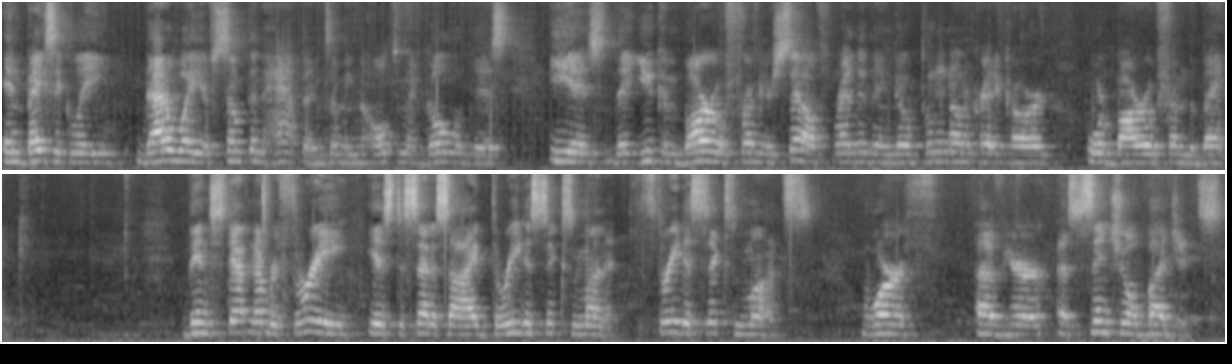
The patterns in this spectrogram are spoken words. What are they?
and basically that way if something happens, I mean the ultimate goal of this is that you can borrow from yourself rather than go put it on a credit card or borrow from the bank. Then step number three is to set aside three to six months, three to six months worth of your essential budgets.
